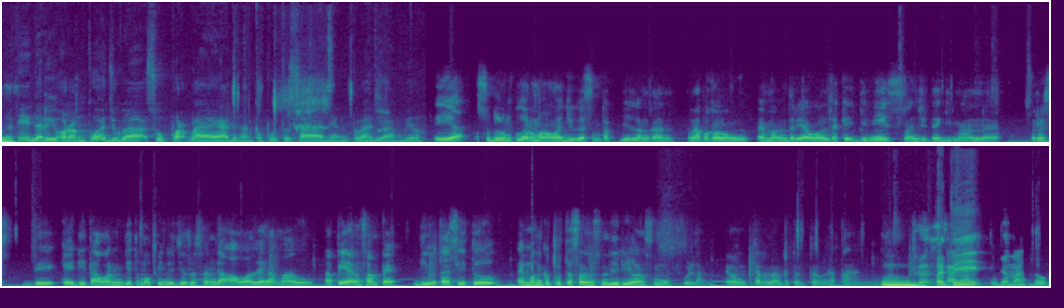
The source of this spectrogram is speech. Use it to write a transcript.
Berarti dari orang tua juga support lah ya dengan keputusan yang telah diambil. Iya, sebelum keluar mama juga sempat bilang kan, kenapa kalau emang dari awal udah kayak gini, selanjutnya gimana? Terus di, kayak ditawarin gitu mau pindah jurusan nggak awalnya nggak mau, tapi yang sampai di UTS itu emang keputusan sendiri langsung mau pulang, emang karena betul-betul nggak tahan. Hmm, Terus berarti sekarang udah masuk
